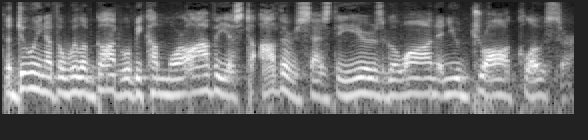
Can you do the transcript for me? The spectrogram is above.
the doing of the will of God will become more obvious to others as the years go on and you draw closer.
